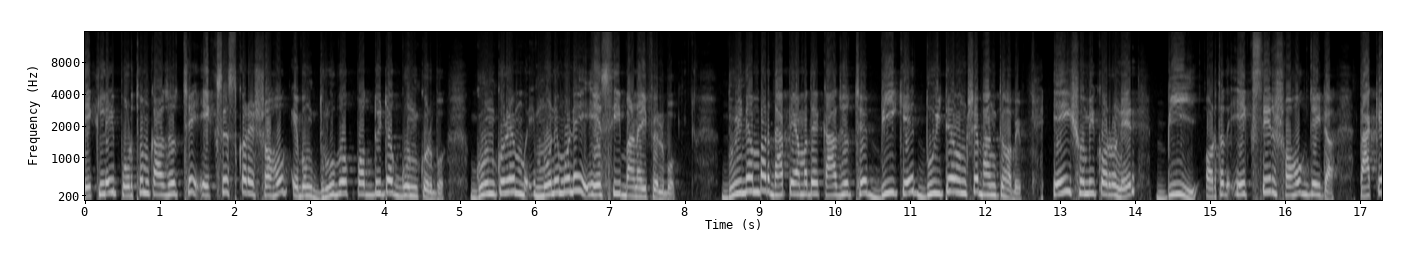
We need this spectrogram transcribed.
দেখলেই প্রথম কাজ হচ্ছে এক্সেস করে সহগ এবং ধ্রুবক পদ দুইটা গুণ করব। গুণ করে মনে মনে এসি বানাই ফেলব। দুই নাম্বার ধাপে আমাদের কাজ হচ্ছে বি কে দুইটা অংশে ভাঙতে হবে। এই সমীকরণের বি অর্থাৎ এক্সের সহগ যেটা তাকে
